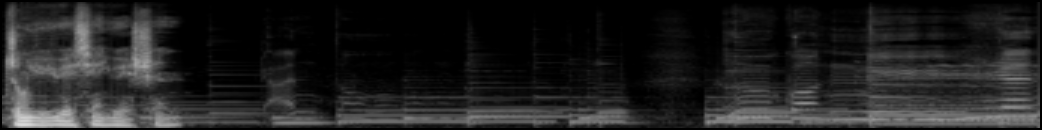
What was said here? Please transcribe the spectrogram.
终于越陷越深。如果女人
